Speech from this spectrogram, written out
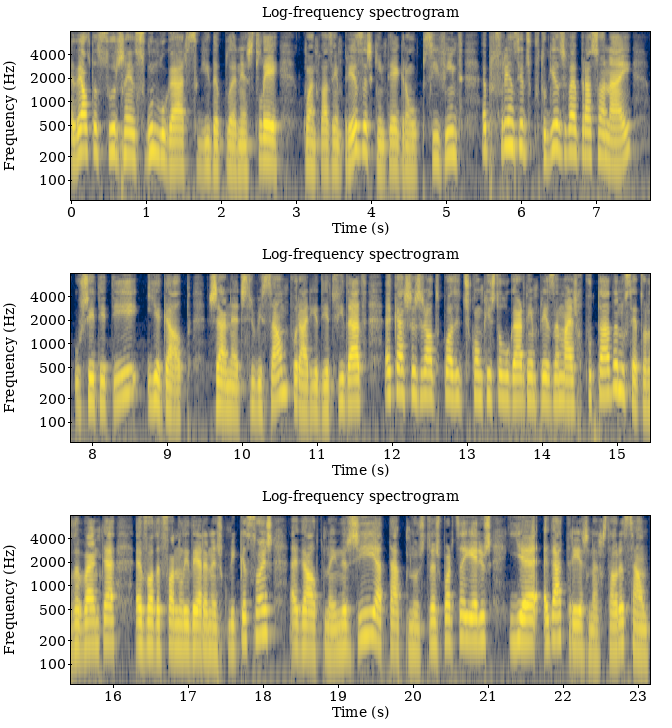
a Delta surge em segundo lugar, seguida pela Nestlé. Quanto às empresas que integram o PSI 20, a preferência dos portugueses vai para a Sonai, o CTT e a Galp. Já na distribuição, por área de atividade, a Caixa Geral de Depósitos conquista o lugar de empresa mais reputada no setor da banca, a Vodafone lidera nas comunicações, a Galp na energia, a TAP nos transportes aéreos e a H3 na restauração.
